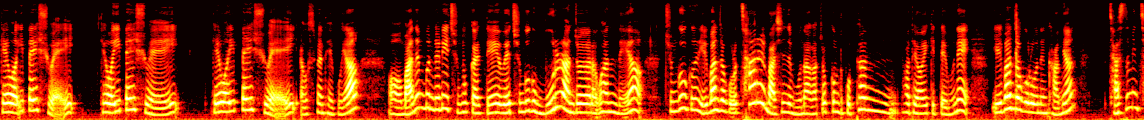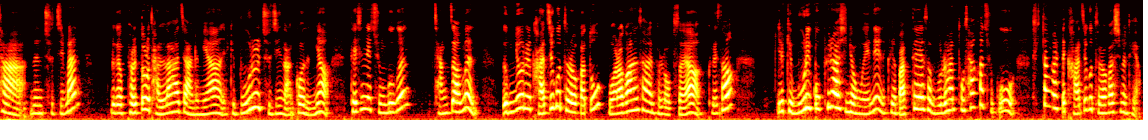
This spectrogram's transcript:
게어 이베이 슈에이 给我一杯水给我一杯水라고 쓰면 되고요. 어, 많은 분들이 중국 갈 때 왜 중국은 물을 안 줘요? 라고 하는데요. 중국은 일반적으로 차를 마시는 문화가 조금 더 보편화되어 있기 때문에 일반적으로는 가면 자스민 차는 주지만 우리가 별도로 달라 하지 않으면 이렇게 물을 주지는 않거든요. 대신에 중국은 장점은 음료를 가지고 들어가도 뭐라고 하는 사람이 별로 없어요. 그래서 이렇게 물이 꼭 필요하신 경우에는 그냥 마트에서 물을 한 통 사가지고 식당 갈 때 가지고 들어가시면 돼요.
